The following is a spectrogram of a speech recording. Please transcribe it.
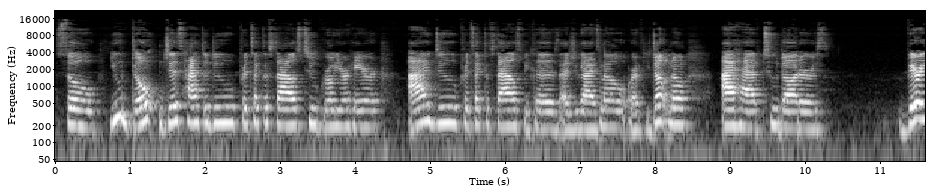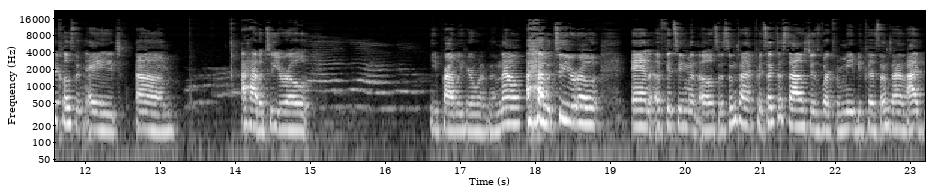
So you don't just have to do protective styles to grow your hair. I do protective styles because as you guys know, or if you don't know, I have two daughters very close in age. Um, I have a two-year-old you probably hear one of them now. I have a two-year-old and a 15-month-old. So sometimes protective styles just work for me because sometimes I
